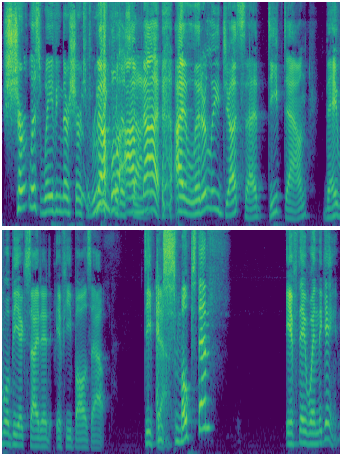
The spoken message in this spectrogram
shirtless, waving their shirts, rooting no, for this guy. I'm not. I literally just said deep down they will be excited if he balls out. Deep down, and smokes them. if they win the game,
